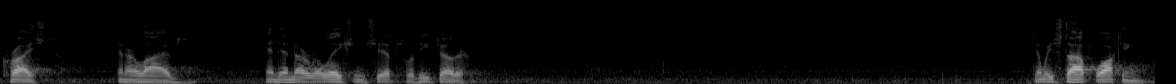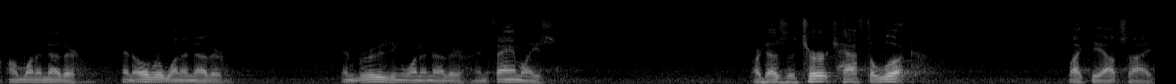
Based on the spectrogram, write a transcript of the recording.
Christ in our lives and in our relationships with each other? Can we stop walking on one another and over one another and bruising one another and families? Or does the church have to look like the outside?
